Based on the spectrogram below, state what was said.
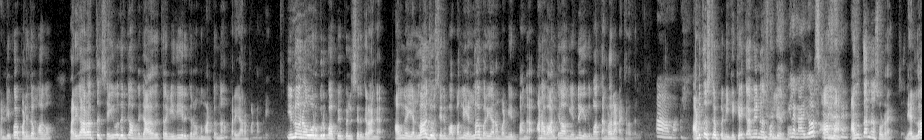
கண்டிப்பாக பலிதமாகும். பரிகாரத்தை செய்வதற்கு அவங்க ஜாதகத்தில் விதி இருக்கிறவங்க மட்டும்தான் பரிகாரம் பண்ண முடியும். இன்னொன்று ஒரு குரூப் ஆஃப் பீப்புள்ஸ் இருக்கிறாங்க. அவங்க எல்லா ஜோசியரும் பார்ப்பாங்க எல்லா பரிகாரம் பண்ணியிருப்பாங்க. ஆனால் வாழ்க்கையில் அவங்க என்ன எதிர்பார்த்தாங்களோ நடக்கிறது இல்லை ஆ ஆமாம் அடுத்த ஸ்டெப் நீங்கள் கேட்காமே நான் சொல்லியிருப்பேன் இல்லை நான் யோசிச்சேன். ஆமாம் அதைத்தான் நான் சொல்கிறேன் எல்லா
